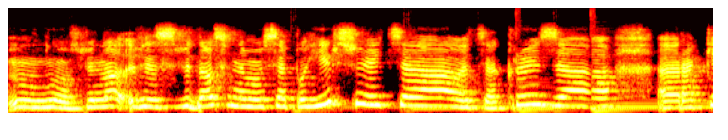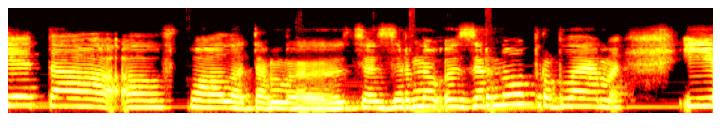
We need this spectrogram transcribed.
ну, з відносинами все погіршується. Оця криза, е, ракета впала, там це зерно зерно проблеми. І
